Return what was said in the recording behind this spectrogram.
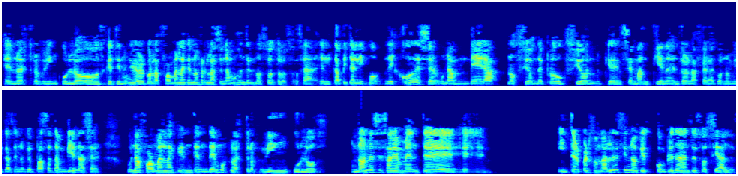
en nuestros vínculos que tienen que ver con la forma en la que nos relacionamos entre nosotros. O sea, el capitalismo dejó de ser una mera noción de producción que se mantiene dentro de la esfera económica, sino que pasa también a ser una forma en la que entendemos nuestros vínculos, no necesariamente eh, interpersonales, sino que completamente sociales.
